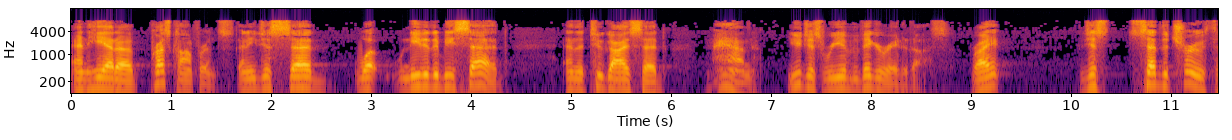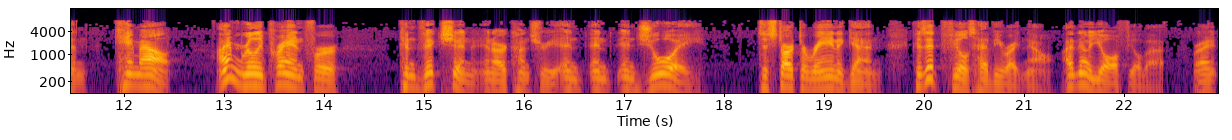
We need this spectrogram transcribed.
And he had a press conference and he just said what needed to be said. And the two guys said, man, you just reinvigorated us, right? Just said the truth and came out. I'm really praying for conviction in our country and, and, and joy to start to rain again because it feels heavy right now. I know you all feel that, right?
